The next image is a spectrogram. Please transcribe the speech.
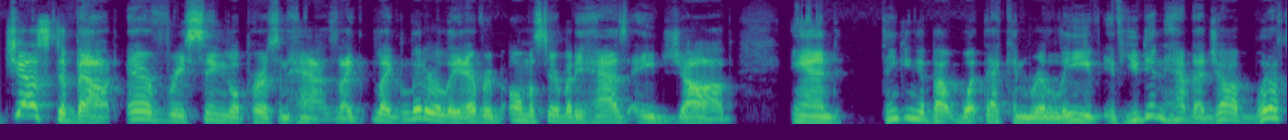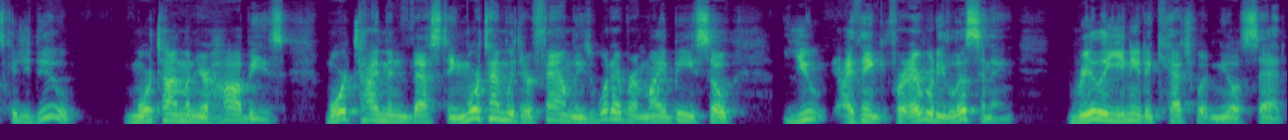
just about every single person has. Like like literally every almost everybody has a job. And thinking about what that can relieve. If you didn't have that job, what else could you do? More time on your hobbies, more time investing, more time with your families, whatever it might be. So, you, I think for everybody listening, really you need to catch what Neil said.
